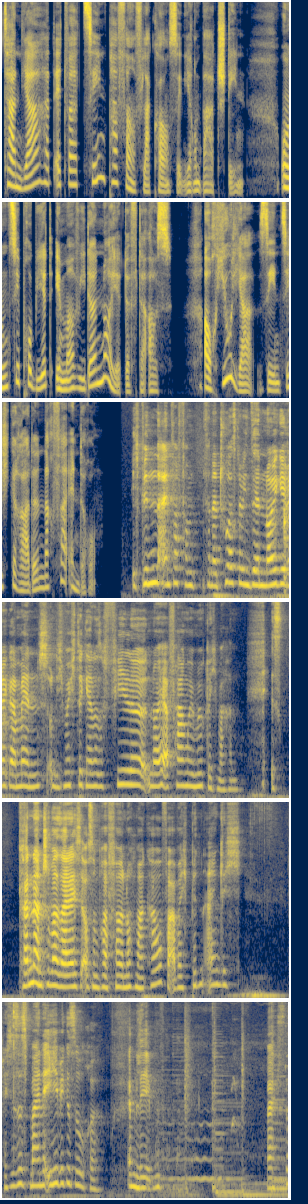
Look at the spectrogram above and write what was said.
Tanja hat etwa zehn Parfumflakons in ihrem Bad stehen. Und sie probiert immer wieder neue Düfte aus. Auch Julia sehnt sich gerade nach Veränderung. Ich bin einfach vom, von Natur aus, glaube ich, ein sehr neugieriger Mensch und ich möchte gerne so viele neue Erfahrungen wie möglich machen. Es kann dann schon mal sein, dass ich auch so ein Parfum nochmal kaufe, aber ich bin eigentlich, vielleicht ist es meine ewige Suche im Leben. Weißt du?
